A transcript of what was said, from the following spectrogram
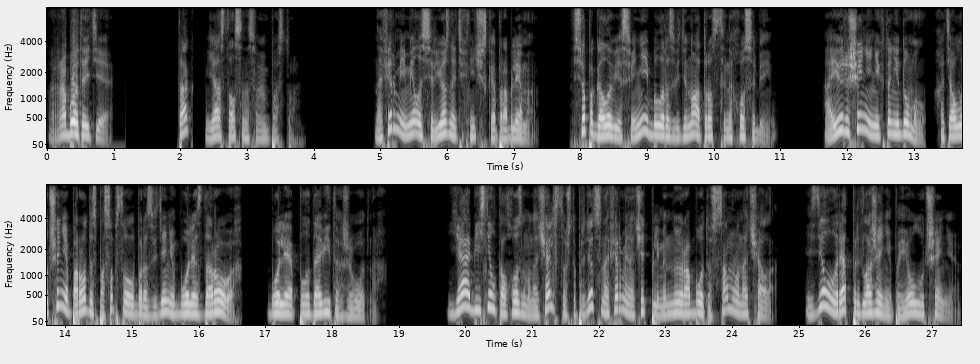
Работайте. Так я остался на своем посту. На ферме имелась серьезная техническая проблема. Все поголовье свиней было разведено от родственных особей. О ее решении никто не думал, хотя улучшение породы способствовало бы разведению более здоровых, более плодовитых животных. Я объяснил колхозному начальству, что придется на ферме начать племенную работу с самого начала, и сделал ряд предложений по ее улучшению.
